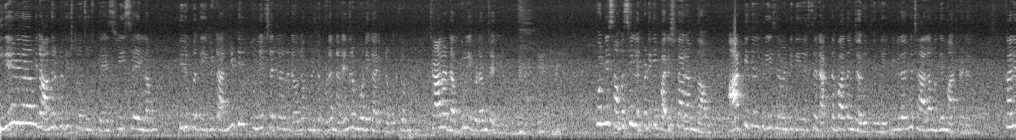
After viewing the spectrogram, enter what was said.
ఇదే విధంగా మీరు ఆంధ్రప్రదేశ్లో చూస్తే శ్రీశైలం తిరుపతి వీటన్నిటి పుణ్యక్షేత్రాల డెవలప్మెంట్ కూడా నరేంద్ర మోడీ గారి ప్రభుత్వం చాలా డబ్బులు ఇవ్వడం జరిగింది. కొన్ని సమస్యలు ఎప్పటికీ పరిష్కారం కావు. ఆర్టికల్ త్రీ సెవెంటీ తీసేస్తే రక్తపాతం జరుగుతుంది. ఈ విధంగా చాలామంది మాట్లాడారు. కానీ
